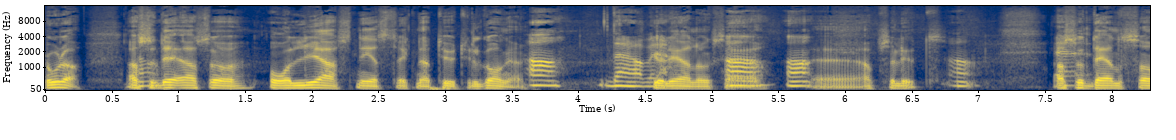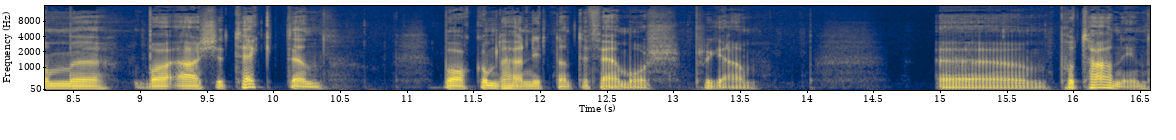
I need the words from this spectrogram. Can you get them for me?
Jodå, alltså, det, är alltså olja snedstreck naturtillgångar. Ja, där har vi skulle det. jag nog säga. Ja, ja. Eh, absolut. Ja. Alltså den som eh, var arkitekten bakom det här 1995 års program. Eh, Potanin.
